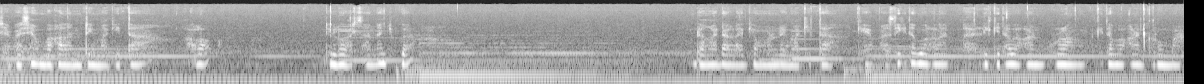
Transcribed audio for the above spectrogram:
siapa sih yang bakalan terima kita kalau di luar sana juga udah gak ada lagi yang menerima kita? Kayak pasti kita bakalan balik kita bakalan pulang kita bakalan ke rumah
